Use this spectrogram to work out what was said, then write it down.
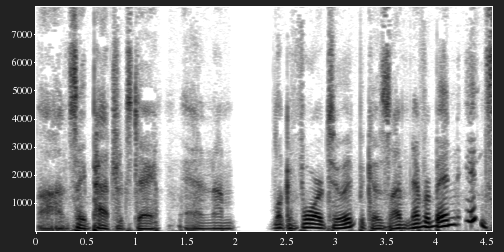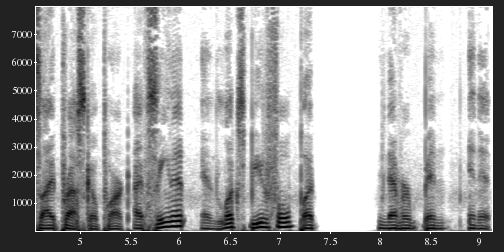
on St. Patrick's Day, and I'm looking forward to it because I've never been inside Prasco Park. I've seen it and it looks beautiful, but never been in it.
